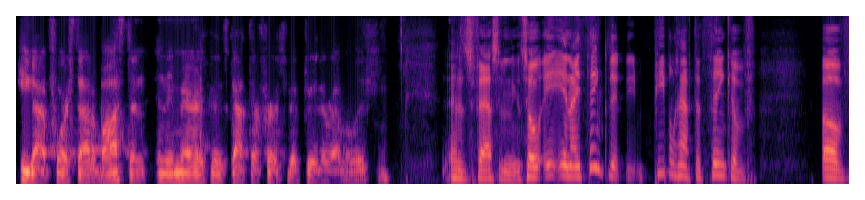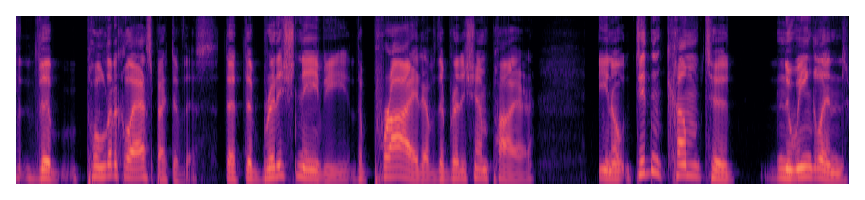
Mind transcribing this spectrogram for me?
he got forced out of Boston and the Americans got their first victory of the Revolution. That is fascinating. So, and I think that people have to think of of the political aspect of this. That the British Navy, the pride of the British Empire, you know, didn't come to New England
